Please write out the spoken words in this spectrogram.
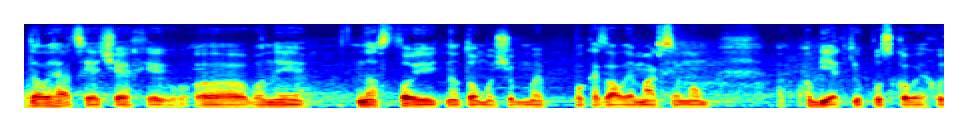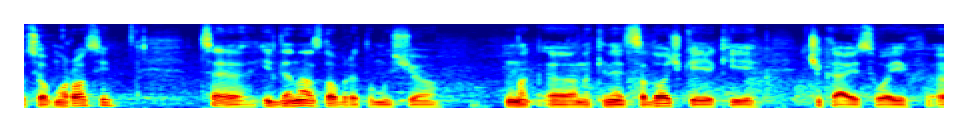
делегація Чехів е, вони настоюють на тому, щоб ми показали максимум об'єктів пускових у цьому році. Це і для нас добре, тому що на, е, на кінець садочки, які чекають своїх е,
